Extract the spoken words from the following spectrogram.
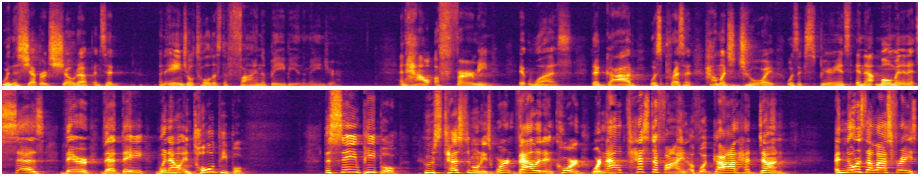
when the shepherds showed up and said, An angel told us to find the baby in the manger. And how affirming it was that God was present, how much joy was experienced in that moment. And it says there that they went out and told people. The same people whose testimonies weren't valid in court were now testifying of what God had done. And notice that last phrase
